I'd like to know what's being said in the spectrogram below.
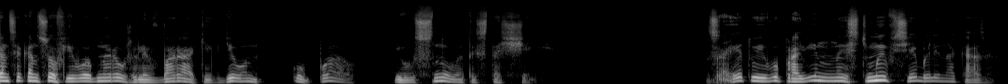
Конце концов его обнаружили в бараке, где он упал и уснул от истощения. За эту его провинность мы все были наказаны.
